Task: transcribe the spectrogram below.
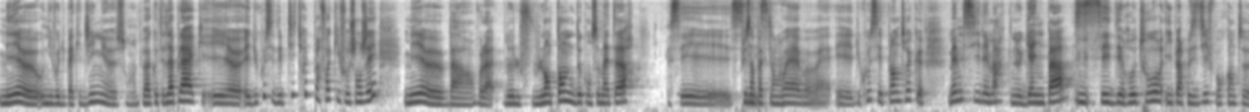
mais euh, au niveau du packaging, euh, sont un peu à côté de la plaque. Et, euh, du coup, c'est des petits trucs parfois qu'il faut changer. Mais euh, bah, voilà, le- l'entente de consommateur, c'est plus impactant. Ouais. ouais, ouais, Et du coup, c'est plein de trucs. Même si les marques ne gagnent pas, mm. c'est des retours hyper positifs pour quand. Euh,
